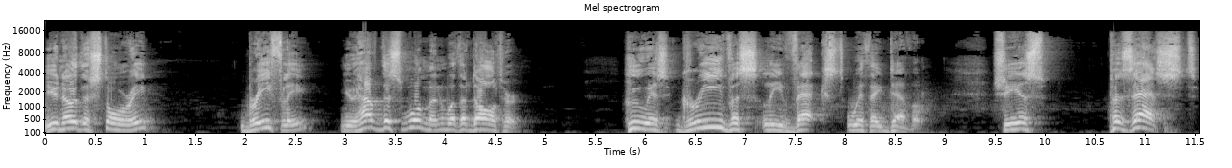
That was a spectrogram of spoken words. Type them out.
You know the story. Briefly, you have this woman with a daughter who is grievously vexed with a devil. She is possessed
